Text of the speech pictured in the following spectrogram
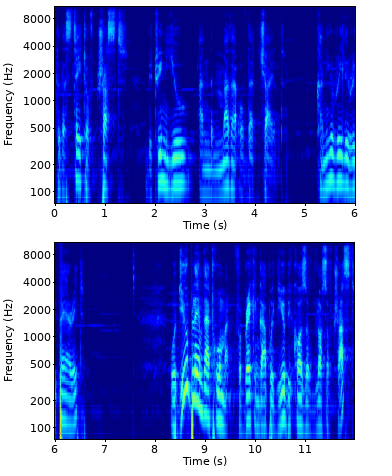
to the state of trust between you and the mother of that child? Can you really repair it? Would you blame that woman for breaking up with you because of loss of trust?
